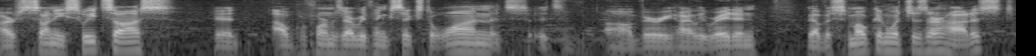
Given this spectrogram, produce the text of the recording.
our Sonny Sweet Sauce, it outperforms everything six to one. It's it's uh, very highly rated. We have a smoking, which is our hottest.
